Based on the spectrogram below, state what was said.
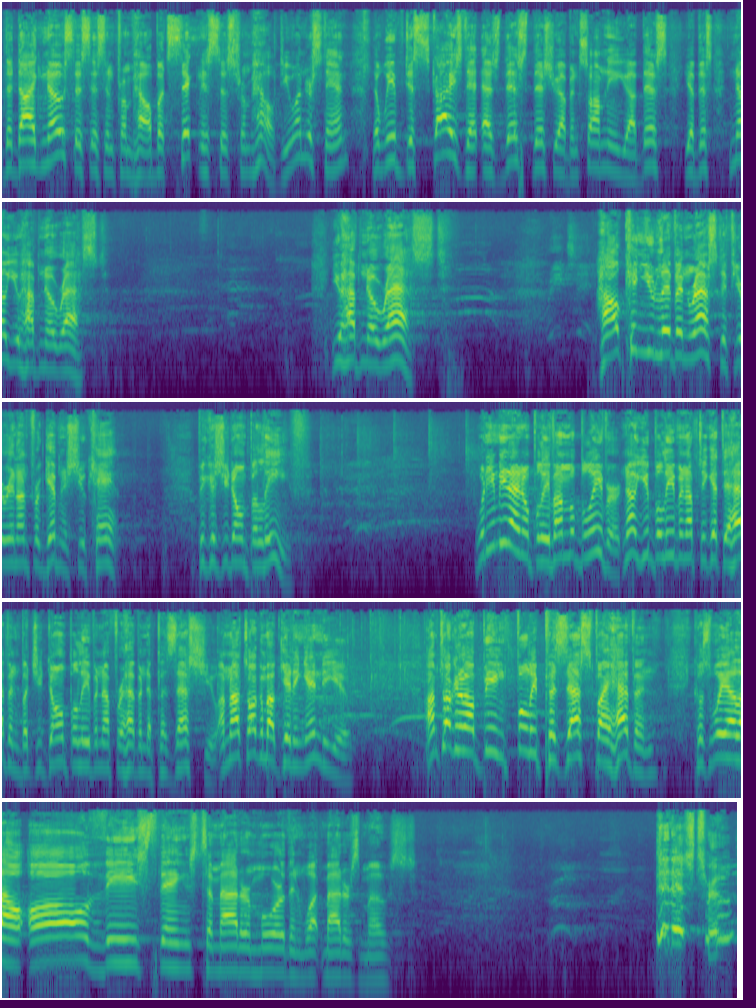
The diagnosis isn't from hell, but sickness is from hell. Do you understand that we've disguised it as this, this, you have insomnia, you have this, you have this? No, you have no rest. You have no rest. How can you live in rest if you're in unforgiveness? You can't because you don't believe. What do you mean I don't believe? I'm a believer. No, you believe enough to get to heaven, but you don't believe enough for heaven to possess you. I'm not talking about getting into you. I'm talking about being fully possessed by heaven because we allow all these things to matter more than what matters most. It is true.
